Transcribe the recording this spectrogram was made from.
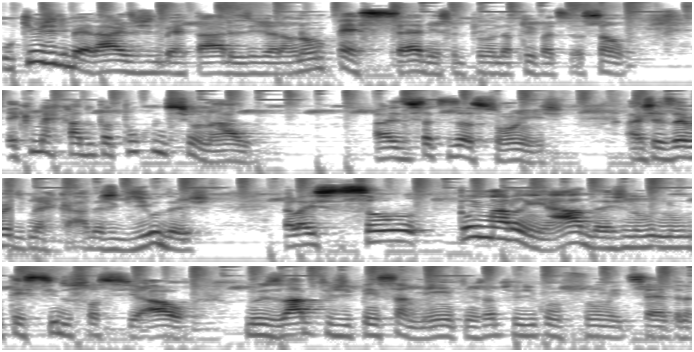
o que os liberais, os libertários em geral não percebem sobre o problema da privatização é que o mercado está tão condicionado, as estatizações, as reservas de mercado, as guildas, elas são tão emaranhadas no tecido social, nos hábitos de pensamento, nos hábitos de consumo, etc.,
